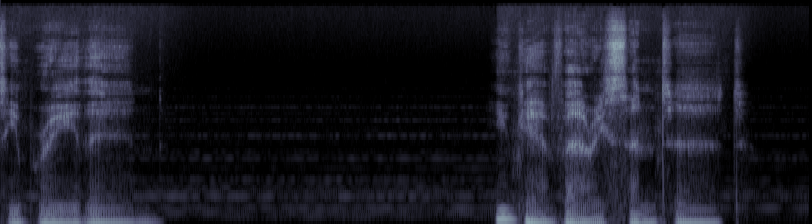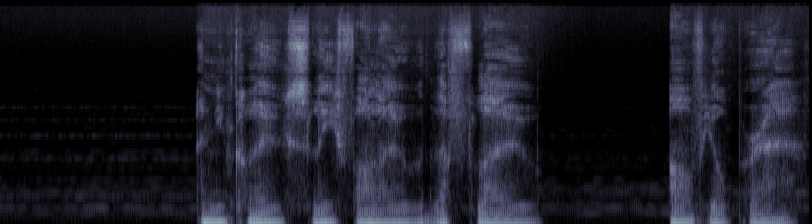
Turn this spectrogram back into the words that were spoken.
As you breathe in, you get very centered. And you closely follow the flow of your breath.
